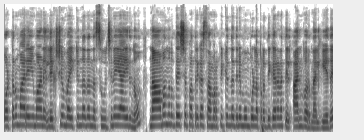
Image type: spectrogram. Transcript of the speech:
വോട്ടർമാരെയുമാണ് ലക്ഷ്യം വഹിക്കുന്നതെന്ന സൂചനയായിരുന്നു നാമനിർദ്ദേശ പത്രിക സമർപ്പിക്കുന്നതിന് മുമ്പുള്ള പ്രതികരണത്തിൽ അൻവർ നൽകിയത്.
